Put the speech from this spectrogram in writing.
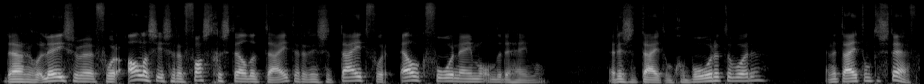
daar lezen we: Voor alles is er een vastgestelde tijd. Er is een tijd voor elk voornemen onder de hemel. Er is een tijd om geboren te worden en een tijd om te sterven.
